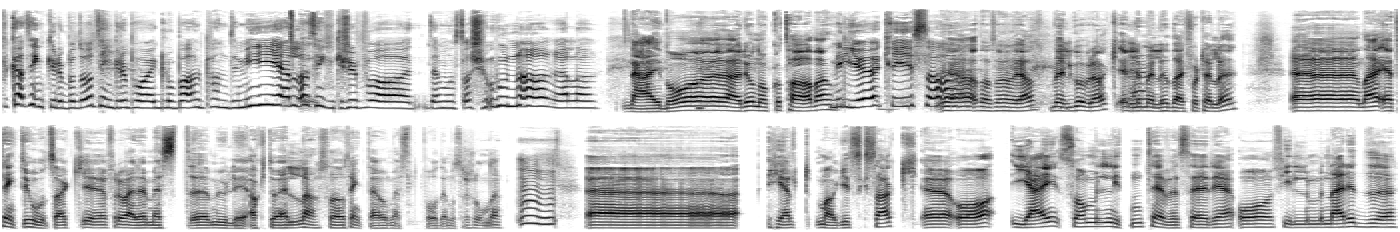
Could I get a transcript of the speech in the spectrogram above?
Hva tenker du på da? Tenker du på en global pandemi, eller tenker du på demonstrasjoner, eller Nei, nå er det jo nok å ta av, da. miljøkriser? Ja, altså, ja, velg og vrak, eller melde deg fortelle. Eh, nei, jeg tenkte i hovedsak, eh, for å være mest eh, mulig aktuell, da, så tenkte jeg jo mest på demonstrasjonene. Mm. Eh, helt magisk sak. Eh, og jeg som liten TV-serie- og filmnerd eh,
